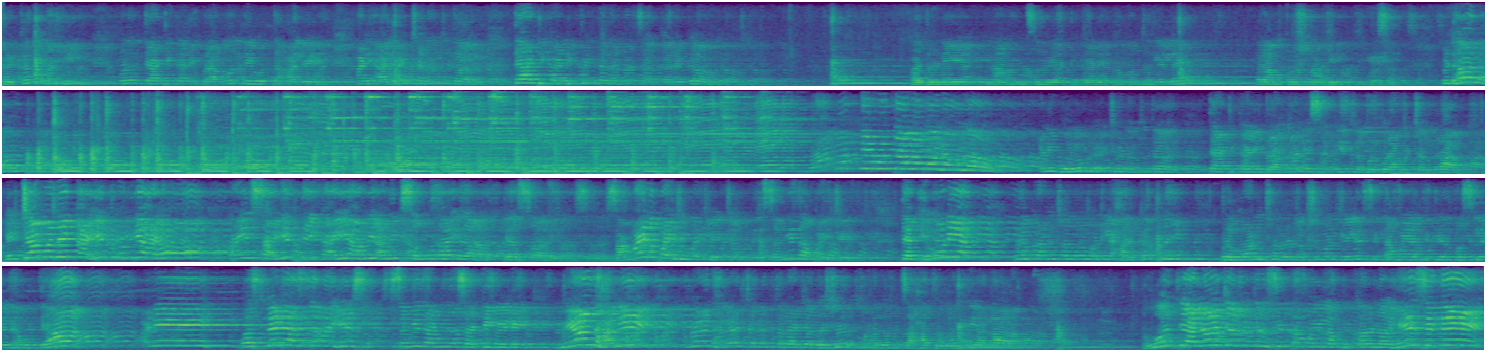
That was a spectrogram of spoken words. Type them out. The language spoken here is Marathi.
हरकत नाही. म्हणून त्या ठिकाणी ब्राह्मण देवता आले आणि आल्याच्यानंतर त्या ठिकाणी पिंडदानाचा कार्यक्रम आदरणीय नानांचं या ठिकाणी आगमन झालेलं आहे. रामकृष्ण आधी बसा. विठाला त्या घेऊन या. प्रभू रामचंद्र म्हटले हरकत नाही. प्रभू रामचंद्र लक्ष्मण गेले सीतामया तिथे बसलेल्या होत्या. आणि बसलेले असताना हे स- संविधान आणण्यासाठी गेले. वेळ झाली. वेळ झाल्याच्यानंतर राजा दशरथ महाराजांचा हात वरती आला. वरती आल्याच्यानंतर सीतामाईला पुकारलं हे सीते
